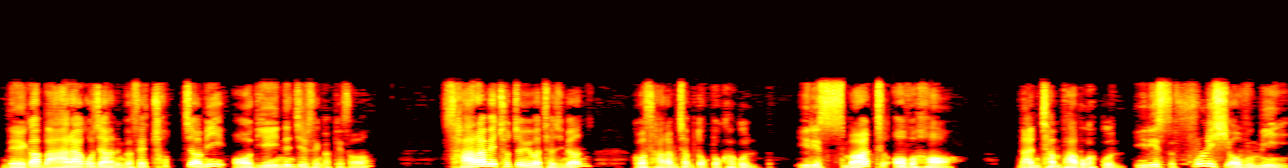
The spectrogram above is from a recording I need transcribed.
내가 말하고자 하는 것의 초점이 어디에 있는지를 생각해서 사람의 초점이 맞춰지면 그 사람 참 똑똑하군. It is smart of her. 난 참 바보 같군. It is foolish of me.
